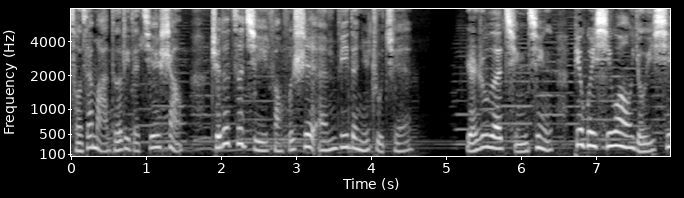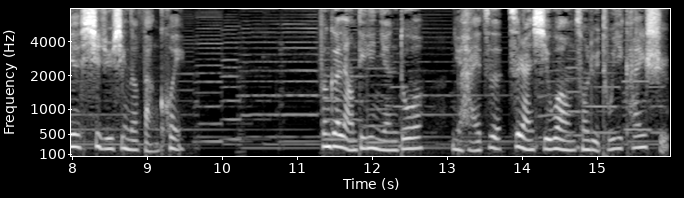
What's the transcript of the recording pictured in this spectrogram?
走在马德里的街上，觉得自己仿佛是 MV 的女主角，人入了情境，便会希望有一些戏剧性的反馈。分隔两地一年多，女孩子自然希望从旅途一开始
